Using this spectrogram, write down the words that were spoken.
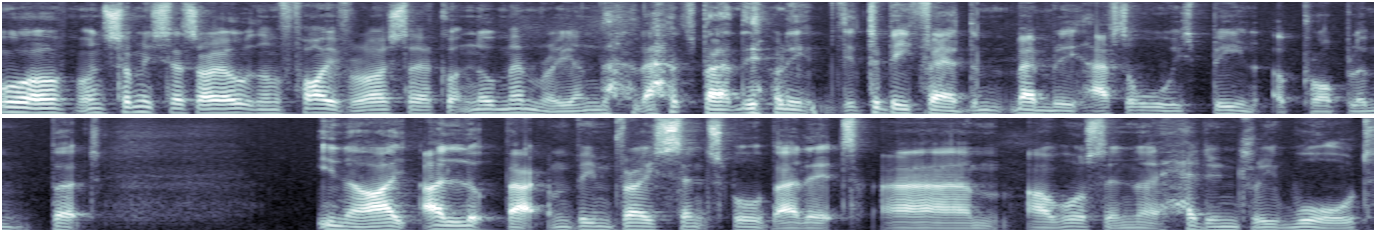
Well, when somebody says I owe them a fiver, I say I've got no memory, and that's about the only. To be fair, the memory has always been a problem, but you know, I, I look back and been very sensible about it. Um, I was in a head injury ward,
